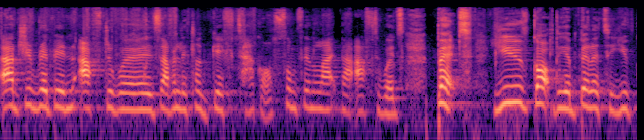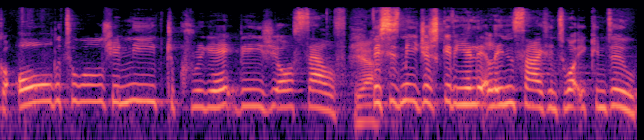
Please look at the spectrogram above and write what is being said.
add your ribbon afterwards, have a little gift tag or something like that afterwards. But you've got the ability, you've got all the tools you need to create these yourself. Yeah. This is me just giving you a little insight into what you can do.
